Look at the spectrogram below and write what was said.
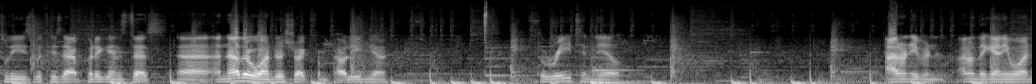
pleased with his output against us. Uh, another wonder strike from Paulinho, three to nil. I don't even I don't think anyone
